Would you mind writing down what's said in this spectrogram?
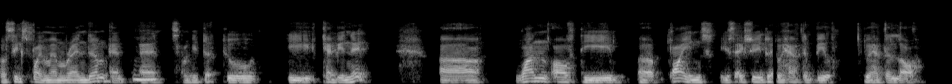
a six-point memorandum and, mm-hmm. and submitted to the cabinet uh, one of the uh, points is actually to have the bill, to have the law,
